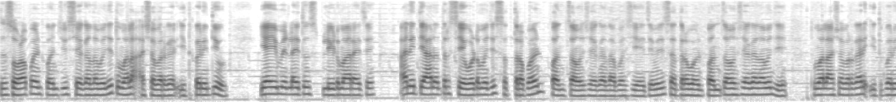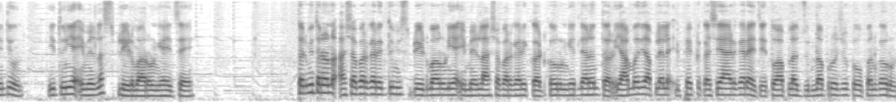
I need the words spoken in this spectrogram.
तर सोळा पॉईंट पंचवीस सेकंदा म्हणजे तुम्हाला अशा प्रकारे इथपर्यंत येऊन या इमेंटला इथून स्प्लिट मारायचे. आणि त्यानंतर शेवट म्हणजे सतरा पॉईंट पंचावन्न सेकंदापाशी यायचे. म्हणजे सतरा पॉईंट पंचावन्न सेकंदा म्हणजे तुम्हाला अशा प्रकारे इथपर्यंत येऊन इथून या इमेजला स्प्लिट मारून घ्यायचं. आहे तर मित्रांनो अशा प्रकारे तुम्ही स्प्लिट मारून या इमेजला अशा प्रकारे कट करून घेतल्यानंतर यामध्ये आपल्याला इफेक्ट कसे ॲड करायचे तो आपला जुना प्रोजेक्ट ओपन करून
